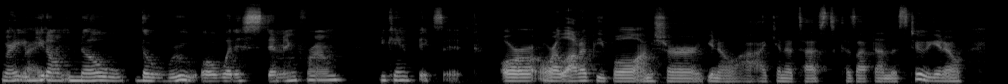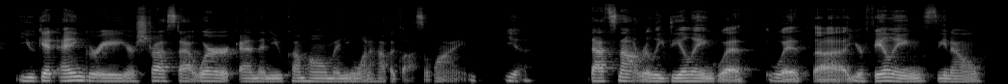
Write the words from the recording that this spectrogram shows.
right? right. If you don't know the root or what it's stemming from, you can't fix it or or a lot of people i'm sure you know i can attest because i've done this too you know you get angry you're stressed at work and then you come home and you want to have a glass of wine. Yeah. That's not really dealing with with uh, your feelings you know.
